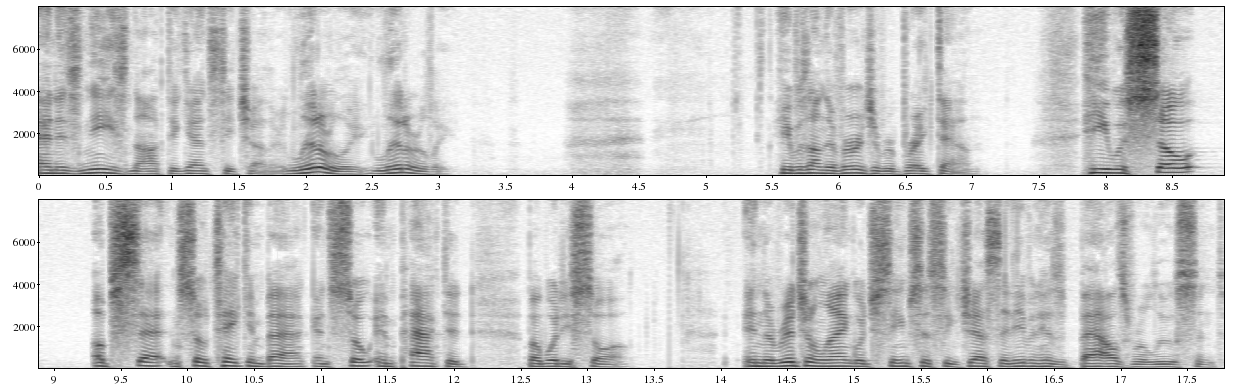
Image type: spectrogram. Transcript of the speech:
and his knees knocked against each other. Literally, literally. He was on the verge of a breakdown. He was so upset and so taken back and so impacted by what he saw. In the original language seems to suggest that even his bowels were loosened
